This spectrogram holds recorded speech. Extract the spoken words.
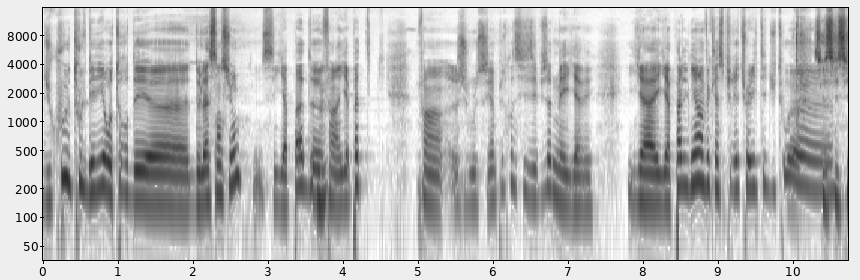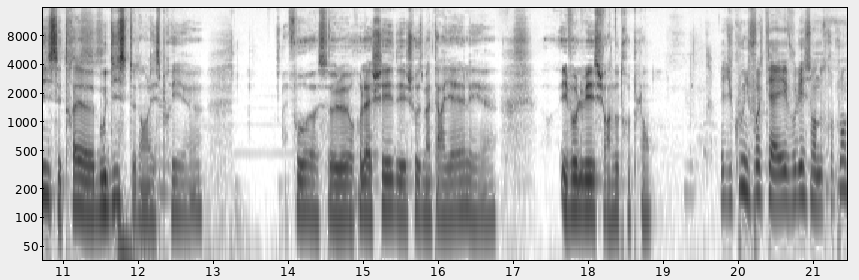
Du coup, tout le délire autour des, euh, de l'ascension, il n'y a pas de. Mhm. Enfin, il y a pas de. Enfin, je me souviens plus trop de ces épisodes, mais il y avait. Il y a, il y a pas le lien avec la spiritualité du tout. euh, Si, si, si, c'est très bouddhiste dans l'esprit. Il faut euh, se relâcher des choses matérielles et évoluer sur un autre plan. Et du coup, une fois que tu as évolué sur un autre plan,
